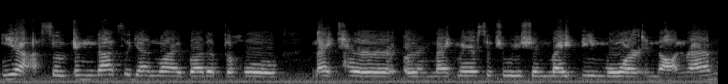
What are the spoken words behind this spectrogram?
Yeah, so and that's again why I brought up the whole night terror or nightmare situation might be more in non-REM,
